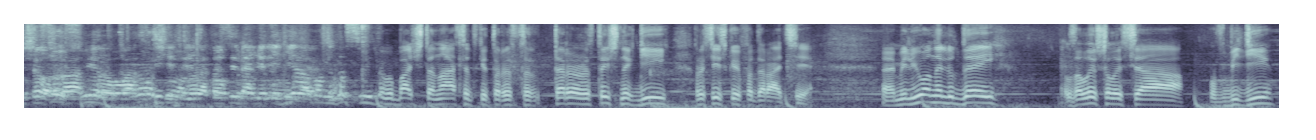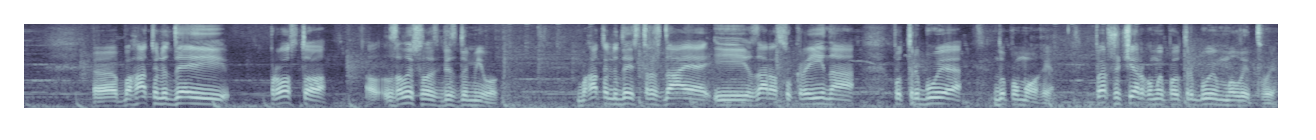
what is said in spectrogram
Все, рад вас видеть, ребята. Себя берегите. Ви бачите наслідки терористи- терористичних дій Російської Федерації. Е, Мільйони людей залишилися в біді. Е, Багато людей просто е, залишилось без домівок. Багато людей страждає, і зараз Україна потребує допомоги. В першу чергу ми потребуємо молитви.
